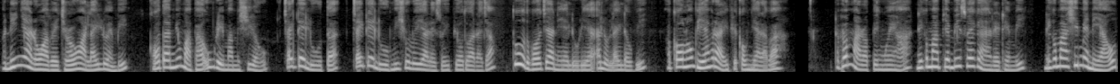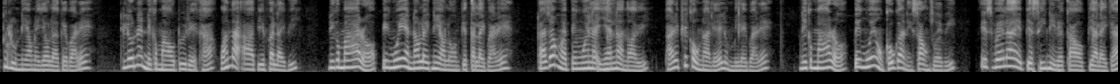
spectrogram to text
မင်းညတော့ကပဲဂျုံကလိုက်လွင့်ပြီးကော်တာမျိုးမှာဘာဥပဒေမှမရှိတော့ဘူးကြိုက်တဲ့လူကိုတတ်ကြိုက်တဲ့လူကိုမိရှို့လို့ရတယ်ဆိုပြီးပြောသွားတာကြောင့်သူ့ကိုသဘောကျနေတဲ့လူတွေကအဲ့လိုလိုက်လုပ်ပြီးအကောင်လုံးဗျမ်းပရာကြီးဖြစ်ကုန်ကြတာပါတစ်ဖက်မှာတော့ပင်ငွင်းဟာနေကမာပြန်ပြီးဆွဲကန်ရတယ်ထင်ပြီးနေကမာရှိမဲ့နေရာကိုသူ့လူနှစ်ယောက်နဲ့ရောက်လာခဲ့ပါတယ်ဒီလိုနဲ့နေကမာကိုတွေ့တဲ့အခါဝမ်းသာအားပြေးဖက်လိုက်ပြီးနေကမာကတော့ပင်ငွေးရဲ့နောက်လိုက်နှစ်ယောက်လုံးပြစ်တက်လိုက်ပါတယ်။ဒါကြောင့်မှပင်ငွေးလည်းအရန်လန့်သွားပြီ။ ဘာတွေဖြစ်ကုန်တာလဲလို့မေးလိုက်ပါတယ်။နေကမာကတော့ပင်ငွေးကိုဂုတ်ကနေစောင့်ဆွဲပြီးအစ္စဘဲလာရဲ့ပျက်စီးနေတဲ့ကားကိုပြလိုက်က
